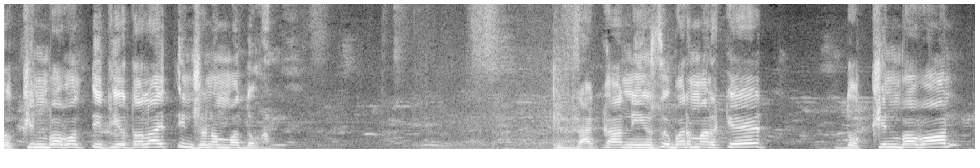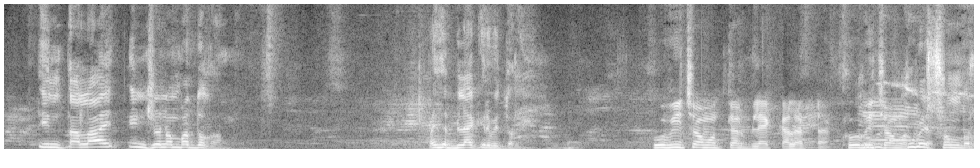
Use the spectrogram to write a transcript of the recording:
দক্ষিণ ভবন তৃতীয় তলায় তিনশো নম্বর দোকান। ঢাকা নিউ সুপার মার্কেট দক্ষিণ ভবন তিন তিনতলায় তিনশো নম্বর দোকান। এই যে ব্ল্যাকের ভিতরে। খুবই চমৎকার ব্ল্যাক কালারটা খুবই খুবই চমৎকার। সুন্দর।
